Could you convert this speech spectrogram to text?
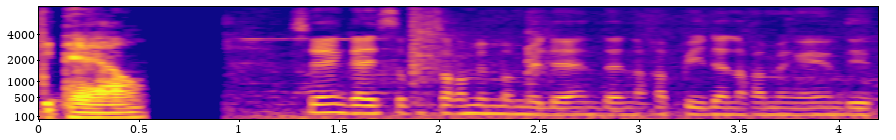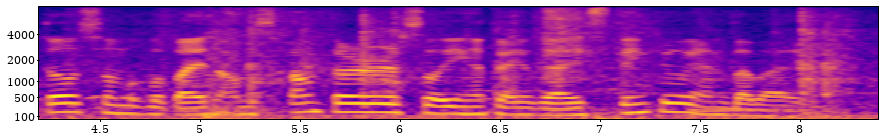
Detail. So yun guys, tapos na kami mamili and then nakapila na kami ngayon dito. So magbabayad na kami sa counter. So ingat kayo guys. Thank you and bye bye.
